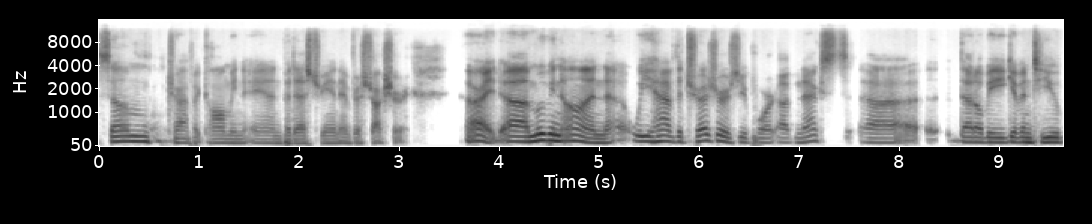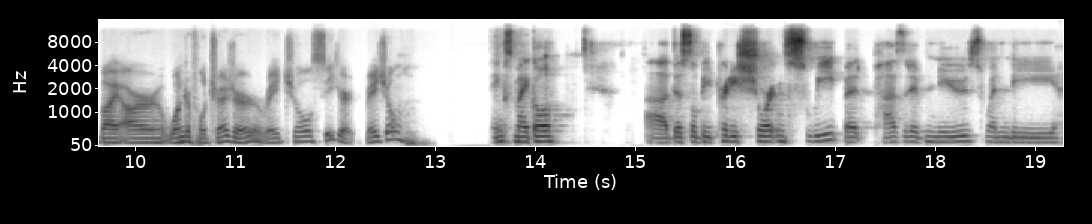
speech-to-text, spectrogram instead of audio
some traffic calming and pedestrian infrastructure. All right, uh, moving on. We have the treasurer's report up next. Uh, that'll be given to you by our wonderful treasurer, Rachel Siegert. Rachel? Thanks, Michael. Uh, this will be pretty short and sweet, but positive news when the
